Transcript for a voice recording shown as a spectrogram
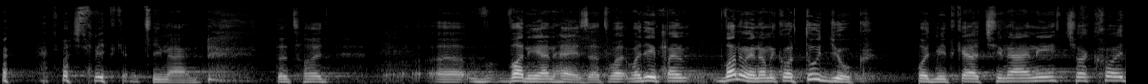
most mit kell csinálni? Tehát, hogy van ilyen helyzet, vagy éppen van olyan, amikor tudjuk, hogy mit kell csinálni, csak hogy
